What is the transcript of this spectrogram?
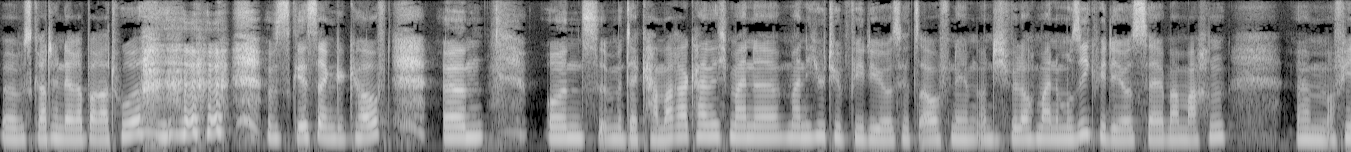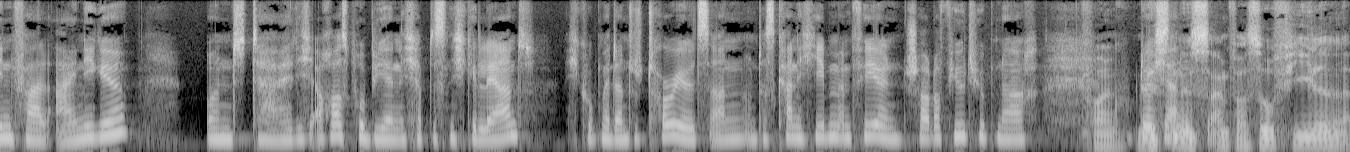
äh, bist gerade in der Reparatur, habe es gestern gekauft. Ähm, und mit der Kamera kann ich meine, meine YouTube-Videos jetzt aufnehmen und ich will auch meine Musikvideos selber machen. Ähm, auf jeden Fall einige. Und da werde ich auch ausprobieren. Ich habe das nicht gelernt. Ich gucke mir dann Tutorials an und das kann ich jedem empfehlen. Schaut auf YouTube nach. Voll. Wissen ist einfach so viel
